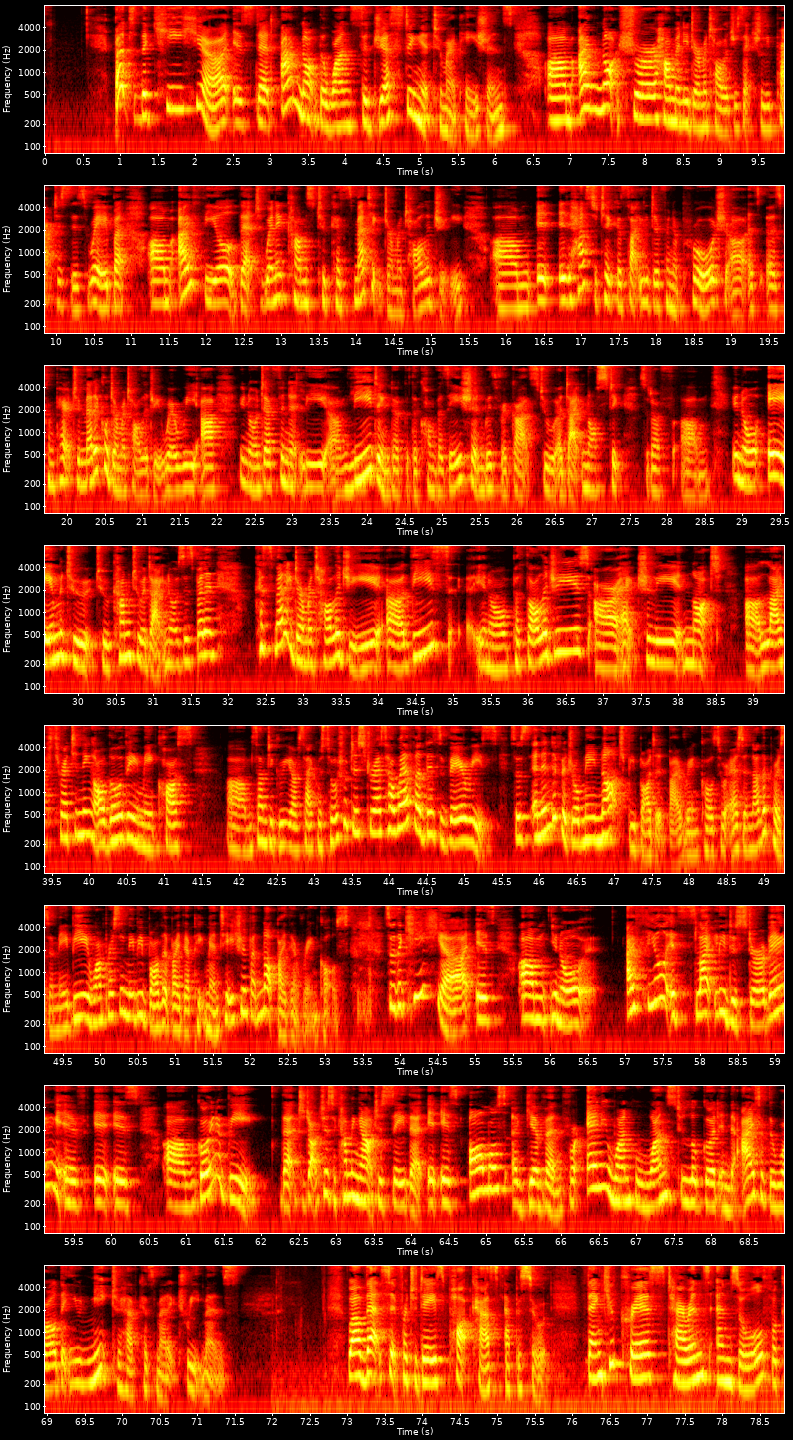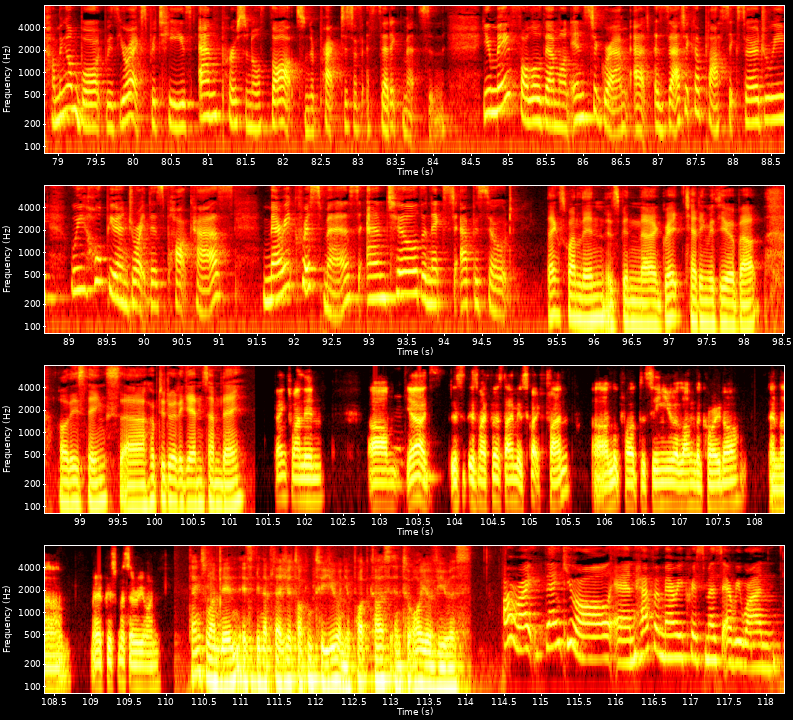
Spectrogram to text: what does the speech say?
But the key here is that I'm not the one suggesting it to my patients. Um, I'm not sure how many dermatologists actually practice this way, but um, I feel that when it comes to cosmetic dermatology, um, it, it has to take a slightly different approach uh, as, as compared to medical dermatology, where we are, you know, definitely um, leading the, the conversation with regards to a diagnostic sort of, um, you know, aim to, to come to a diagnosis. But in cosmetic dermatology, uh, these, you know, pathologies are actually not uh, life threatening, although they may cause um, some degree of psychosocial distress. However, this varies. So an individual may not be bothered by wrinkles, whereas another person may be, one person may be bothered by their pigmentation, but not by their wrinkles. So the key here is, um, you know, I feel it's slightly disturbing if it is um, going to be that doctors are coming out to say that it is almost a given for anyone who wants to look good in the eyes of the world that you need to have cosmetic treatments. Well, that's it for today's podcast episode. Thank you, Chris, Terence, and Zol for coming on board with your expertise and personal thoughts on the practice of aesthetic medicine. You may follow them on Instagram at Aesthetica Plastic Surgery. We hope you enjoyed this podcast Merry Christmas until the next episode. Thanks, Wan Lin. It's been uh, great chatting with you about all these things. Uh, hope to do it again someday. Thanks, Wan Lin. Um, yeah, this, this is my first time. It's quite fun. Uh, look forward to seeing you along the corridor. And um, Merry Christmas, everyone. Thanks, Wan Lin. It's been a pleasure talking to you on your podcast and to all your viewers. All right. Thank you all and have a Merry Christmas, everyone.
